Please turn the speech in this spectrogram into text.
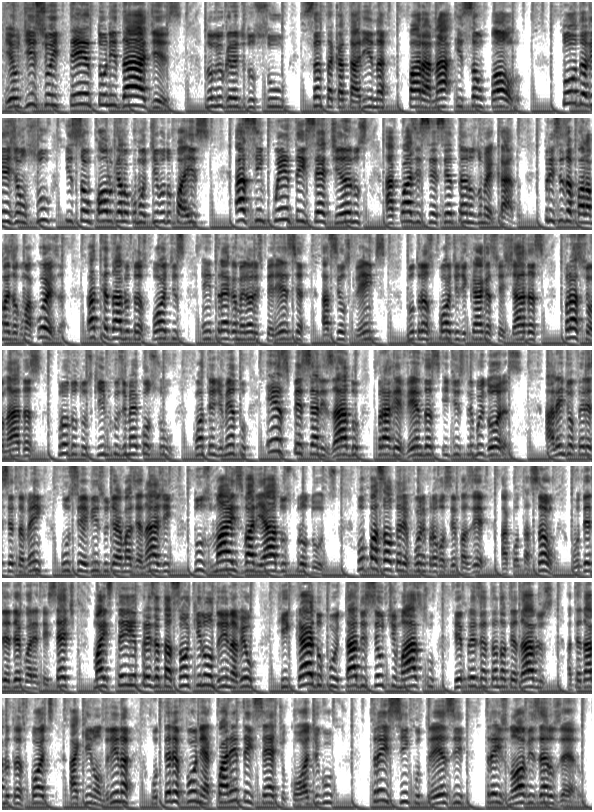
Eu disse 80 unidades no Rio Grande do Sul, Santa Catarina, Paraná e São Paulo. Toda a região sul e São Paulo, que é a locomotiva do país. Há 57 anos, há quase 60 anos no mercado. Precisa falar mais alguma coisa? A TW Transportes entrega a melhor experiência a seus clientes no transporte de cargas fechadas, fracionadas, produtos químicos e Mercosul, com atendimento especializado para revendas e distribuidoras. Além de oferecer também o serviço de armazenagem dos mais variados produtos. Vou passar o telefone para você fazer a cotação, o DDD 47, mas tem representação aqui em Londrina, viu? Ricardo Furtado e seu timaço representando a TW, a TW Transportes aqui em Londrina. O telefone é 47 o código 3513 3900.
